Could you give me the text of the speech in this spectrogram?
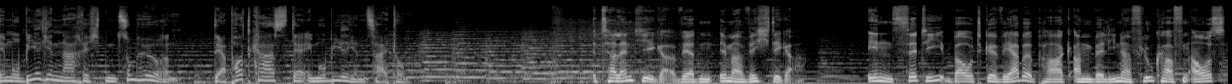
Immobiliennachrichten zum Hören. Der Podcast der Immobilienzeitung. Talentjäger werden immer wichtiger. In City baut Gewerbepark am Berliner Flughafen aus.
